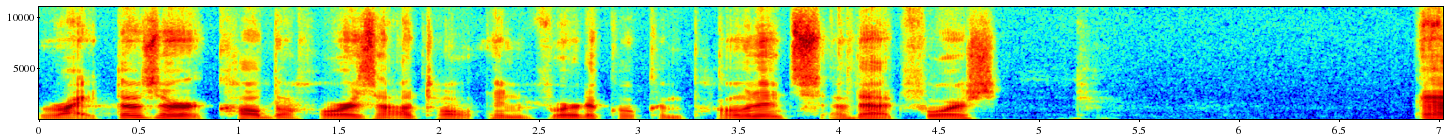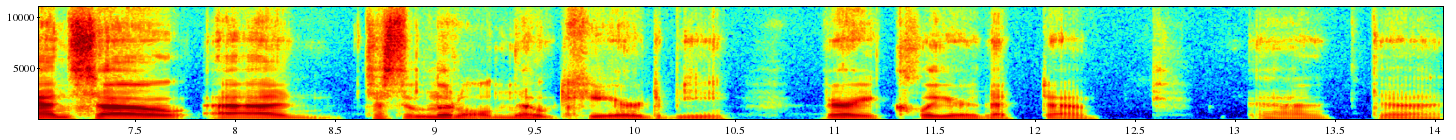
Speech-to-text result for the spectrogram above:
right. Those are called the horizontal and vertical components of that force. And so uh, just a little note here to be very clear that uh, uh, the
